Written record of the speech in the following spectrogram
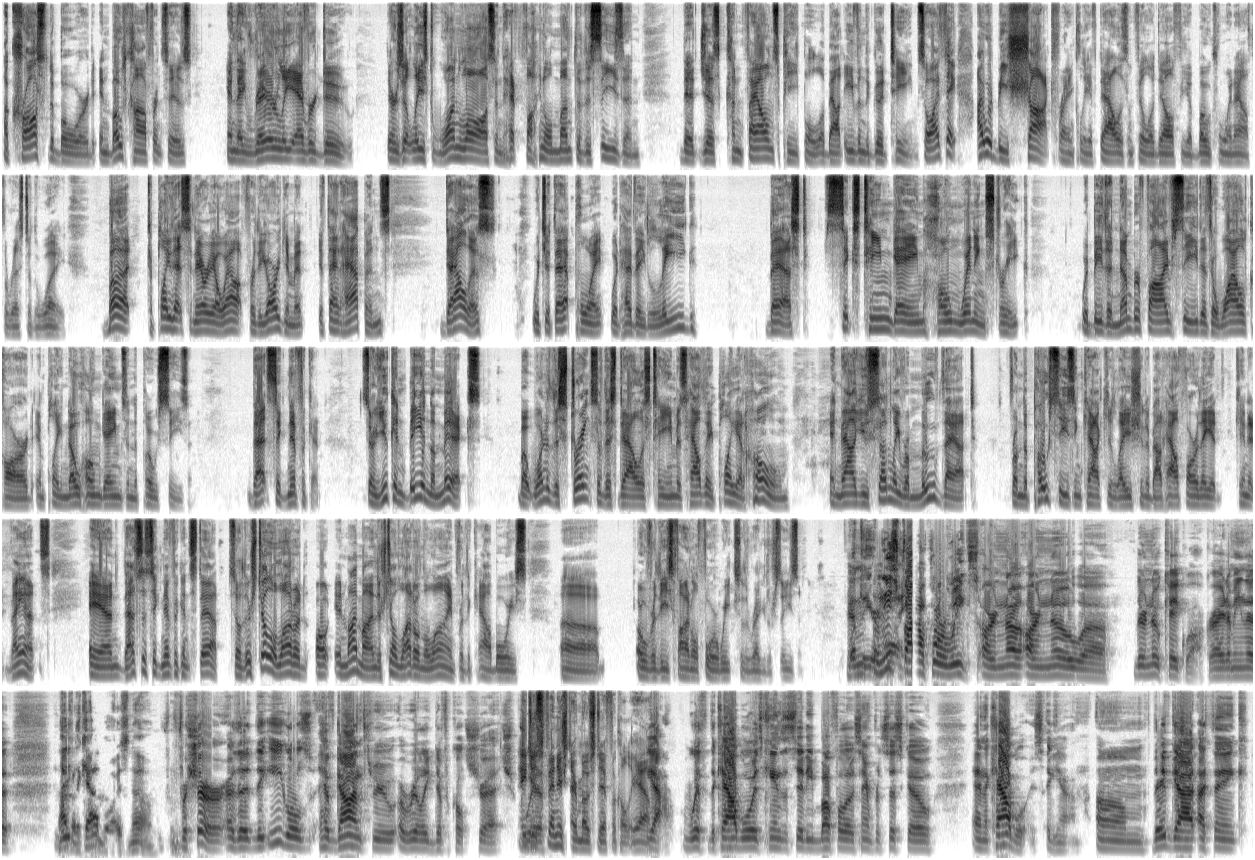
across the board in both conferences, and they rarely ever do. There's at least one loss in that final month of the season that just confounds people about even the good teams. So I think I would be shocked, frankly, if Dallas and Philadelphia both went out the rest of the way. But to play that scenario out for the argument, if that happens, Dallas, which at that point would have a league best 16 game home winning streak, would be the number five seed as a wild card and play no home games in the postseason. That's significant. So you can be in the mix but one of the strengths of this Dallas team is how they play at home. And now you suddenly remove that from the postseason calculation about how far they can advance. And that's a significant step. So there's still a lot of, in my mind, there's still a lot on the line for the Cowboys uh, over these final four weeks of the regular season. And, and these final four weeks are no are no uh, they're no cakewalk, right? I mean the not the, for the Cowboys, no. For sure. Uh, the the Eagles have gone through a really difficult stretch. They with, just finished their most difficult, yeah. Yeah. With the Cowboys, Kansas City, Buffalo, San Francisco, and the Cowboys again. Um, they've got, I think,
